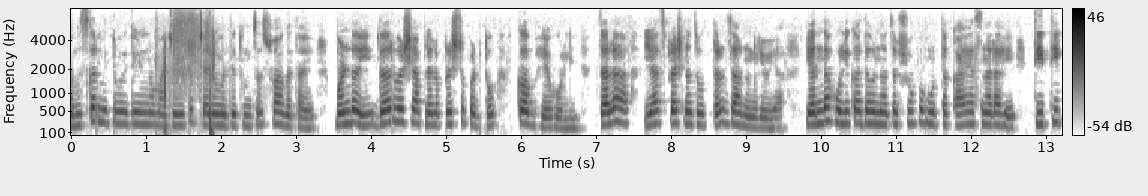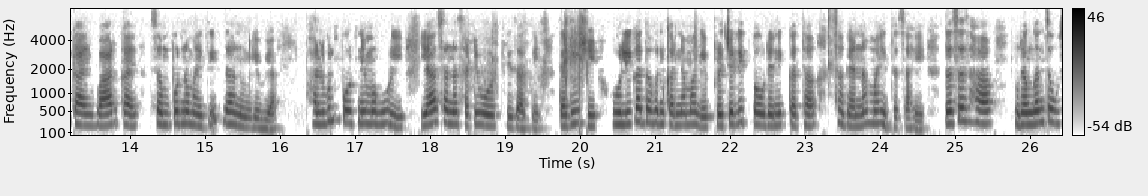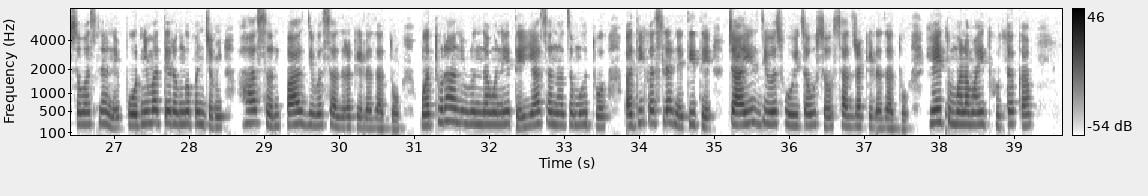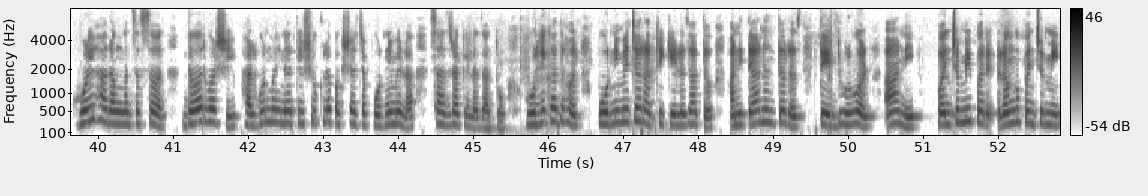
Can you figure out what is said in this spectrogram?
नमस्कार मित्रमैत्रिणींनो माझ्या यूट्यूब चॅनलमध्ये तुमचं स्वागत आहे. मंडळी दरवर्षी आपल्याला प्रश्न पडतो कब हे होली? चला याच प्रश्नाचं उत्तर जाणून घेऊया. यंदा होलिका दहनाचा शुभ मुहूर्त काय असणार आहे? तिथी काय? वार काय? संपूर्ण माहिती जाणून घेऊया. फाल्गुन पौर्णिमा होळी या सणासाठी ओळखली जाते. त्या दिवशी होलिका दहन करण्यामागे प्रचलित पौराणिक कथा सगळ्यांना माहीतच आहे. तसंच हा रंगांचा उत्सव असल्याने पौर्णिमा ते रंगपंचमी हा सण पाच दिवस साजरा केला जातो. मथुरा आणि वृंदावन येथे या सणाचं महत्त्व अधिक असल्याने तिथे चाळीस दिवस होळीचा उत्सव साजरा केला जातो. हे तुम्हाला माहीत होतं का? होळी हा रंगांचा सण दरवर्षी फाल्गुन महिन्यातील शुक्ल पक्षाच्या पौर्णिमेला साजरा केला जातो. होलिका दहन पौर्णिमेच्या रात्री केलं जातं आणि त्यानंतरच ते धुळवड आणि पंचमीपर रंगपंचमी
